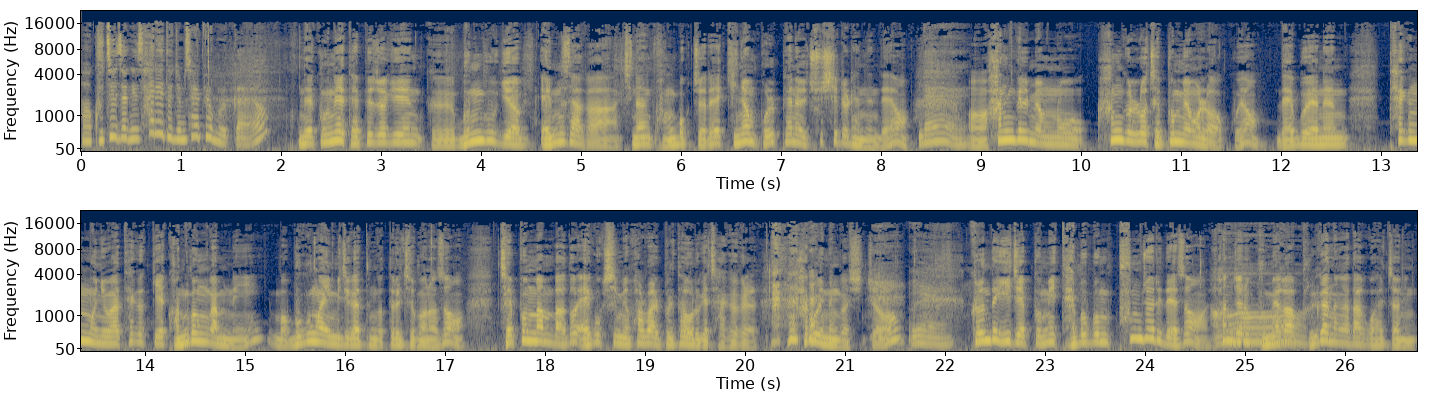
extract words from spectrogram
어, 구체적인 사례도 좀 살펴볼까요? 네, 국내 대표적인 그 문구 기업 M사가 지난 광복절에 기념 볼펜을 출시를 했는데요. 네. 어, 한글 명로 한글로 제품명을 넣었고요. 내부에는 태극 무늬와 태극기의 건강감리, 뭐 무궁화 이미지 같은 것들을 집어넣어서 제품만 봐도 애국심이 활활 불타오르게 자극을 하고 있는 것이죠. 예. 그런데 이 제품이 대부분 품절이 돼서 현재는 어. 구매가 불가능하다고 할, 정,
